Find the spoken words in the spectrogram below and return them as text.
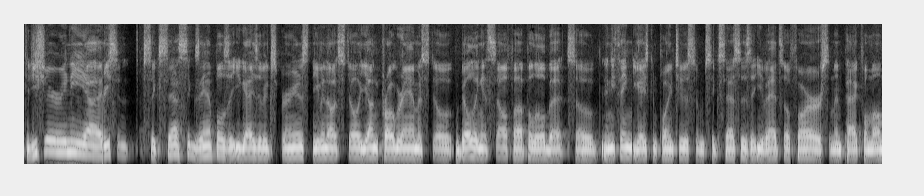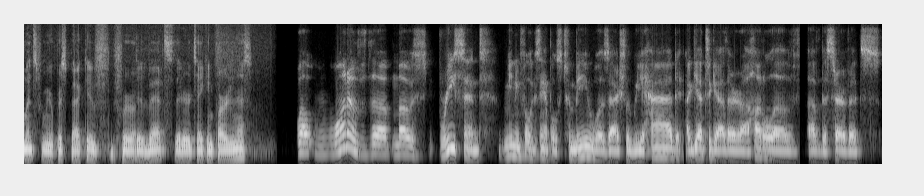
Could you share any uh, recent success examples that you guys have experienced, even though it's still a young program, it's still building itself up a little bit. So anything you guys can point to, some successes that you've had so far or some impactful moments from your perspective for the vets that are taking part in this? Well, one of the most recent meaningful examples to me was actually we had a get together, a huddle of, of the CereVets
